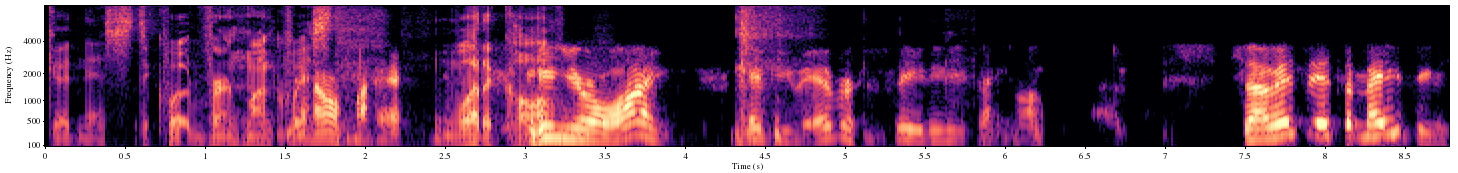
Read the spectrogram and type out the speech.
goodness! To quote Verne Lundquist, oh, what a call! In your life, have you ever seen anything like that? So it's it's amazing.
